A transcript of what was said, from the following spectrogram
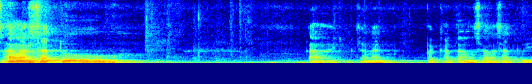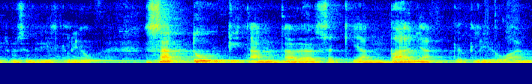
Salah satu ah, jangan perkataan salah satu itu sendiri keliru. Satu di antara sekian banyak kekeliruan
